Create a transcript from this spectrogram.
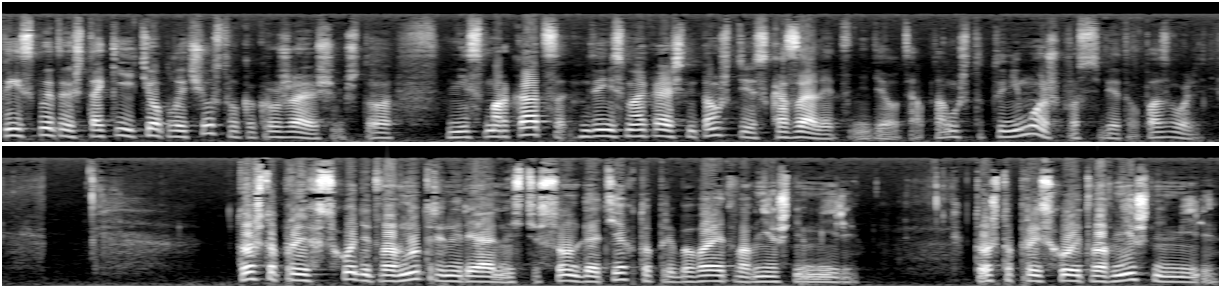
ты испытываешь такие теплые чувства к окружающим, что не сморкаться, ты не сморкаешься не потому, что тебе сказали это не делать, а потому что ты не можешь просто себе этого позволить. То, что происходит во внутренней реальности, сон для тех, кто пребывает во внешнем мире. То, что происходит во внешнем мире,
